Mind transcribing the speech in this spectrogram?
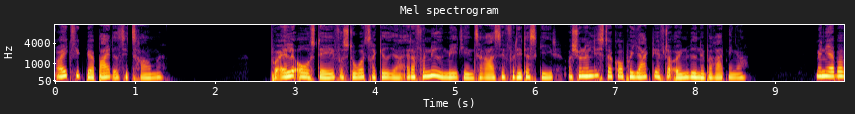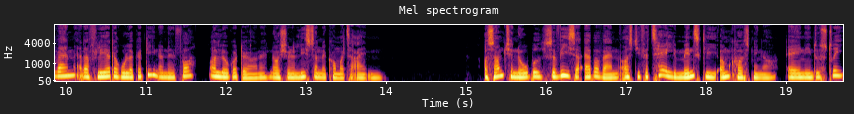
og ikke fik bearbejdet sit traume. På alle års dage for store tragedier er der fornyet medieinteresse for det, der skete, og journalister går på jagt efter øjenvidende beretninger. Men i Abervan er der flere, der ruller gardinerne for og lukker dørene, når journalisterne kommer til egnen. Og som Tjernobyl, så viser Abervan også de fatale menneskelige omkostninger af en industri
